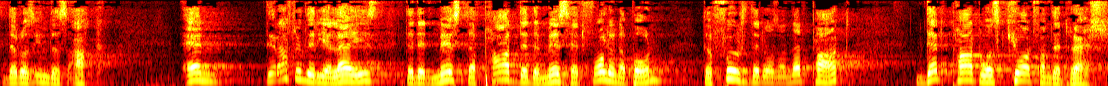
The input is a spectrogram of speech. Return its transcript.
that was in this ark. And thereafter they realized that that mess, the part that the mess had fallen upon, the filth that was on that part, that part was cured from that rash.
